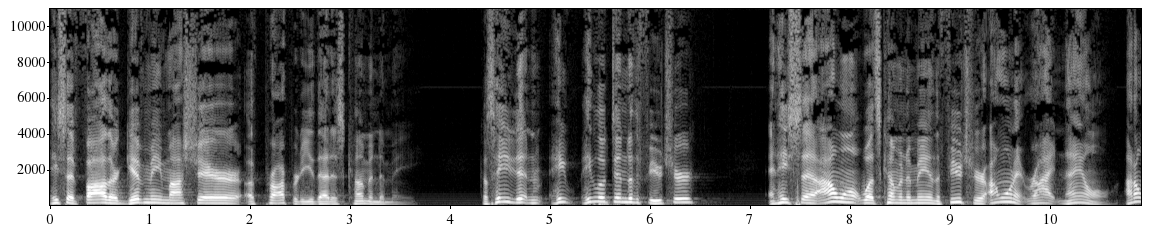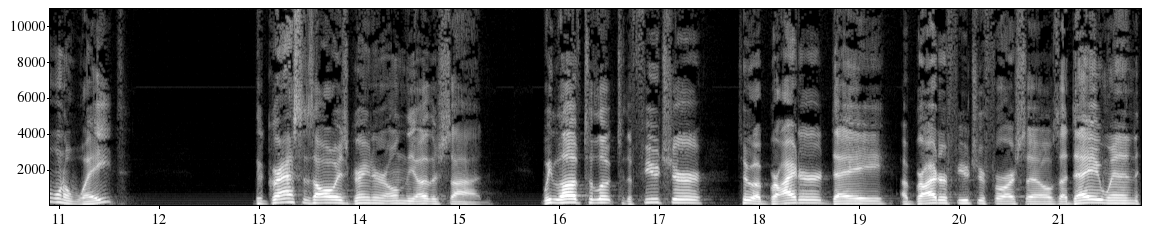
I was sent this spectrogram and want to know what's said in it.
he said, "Father, give me my share of property that is coming to me." Because he didn't he he looked into the future and he said, I want what's coming to me in the future. I want it right now. I don't want to wait. The grass is always greener on the other side. We love to look to the future, to a brighter day, a brighter future for ourselves, a day when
